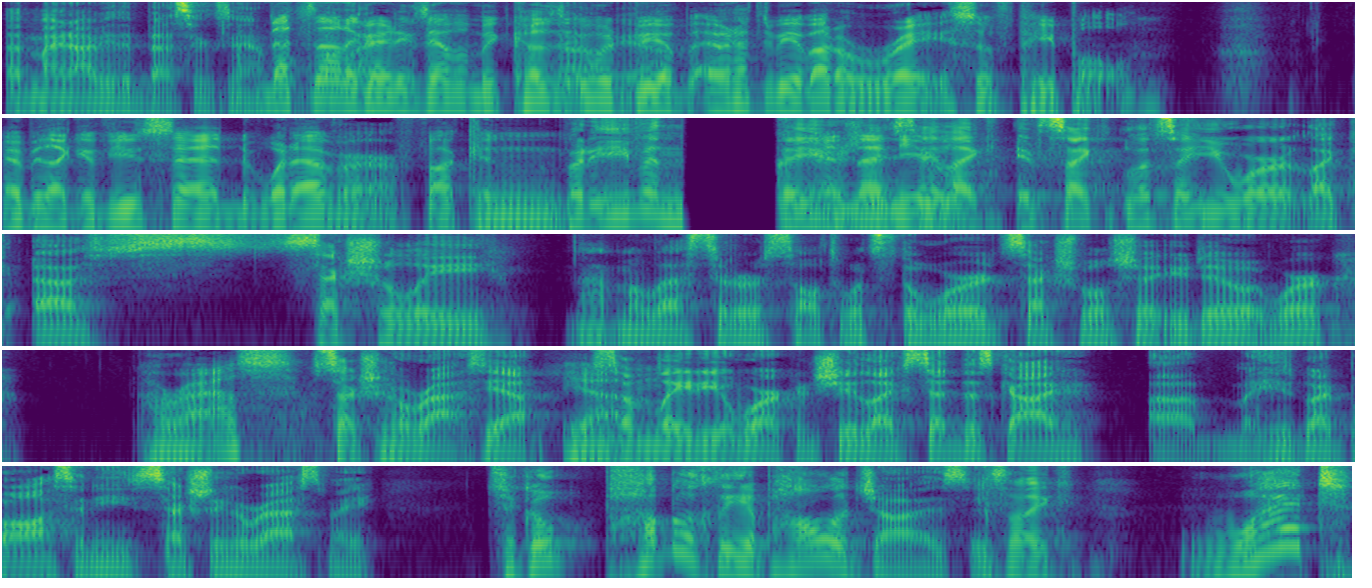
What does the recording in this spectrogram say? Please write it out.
That might not be the best example. That's not a like- great example because it No, would be yeah. a, it would have to be about a race of people. It'd be like if you said whatever, fucking But even they And usually then say you- like it's like let's say you were like uh sexually not molested or assaulted. What's the word? Sexual shit you do at work? harass. Sexually harass? Yeah. Yeah. Some lady at work and she like said this guy, uh, he's my boss and he sexually harassed me. To go publicly apologize is like what?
